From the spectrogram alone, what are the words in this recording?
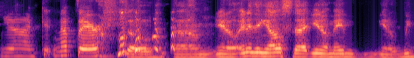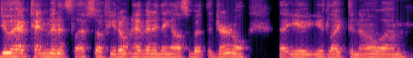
yeah, I'm getting up there. So, um, you know, anything else that, you know, maybe, you know, we do have 10 minutes left. So if you don't have anything else about the journal that you, you'd like to know, um,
